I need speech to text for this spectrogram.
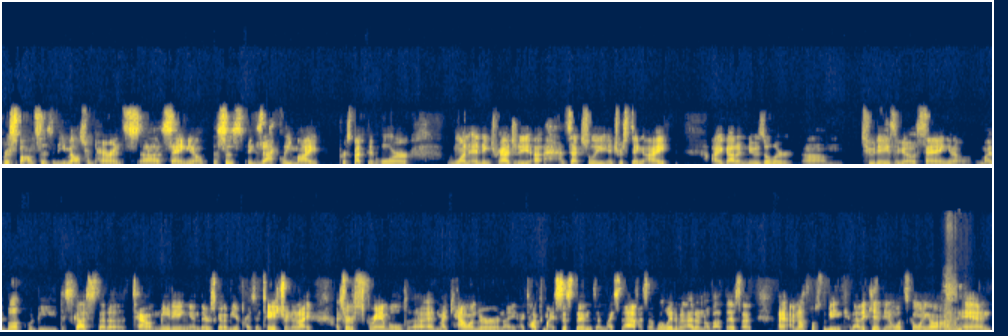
responses and emails from parents uh, saying, you know, this is exactly my perspective. Or one ending tragedy. Uh, it's actually interesting. I I got a news alert um, two days ago saying, you know, my book would be discussed at a town meeting and there's going to be a presentation. And I, I sort of scrambled uh, at my calendar and I, I, talked to my assistant and my staff. I said, well, wait a minute, I don't know about this. I, am not supposed to be in Connecticut. You know, what's going on? and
